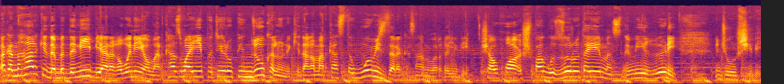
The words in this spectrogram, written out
په کندهار کې د بدني بیا رغونې یو مرکز وایي په تیرو 15 کلونو کې دغه مرکز ته 22 زره کسان ورغلي دي شاوخوا شپږ زرو ته یې مصنوعي غړي جوړ شوي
